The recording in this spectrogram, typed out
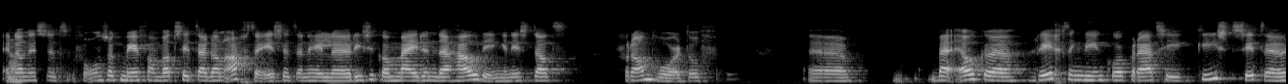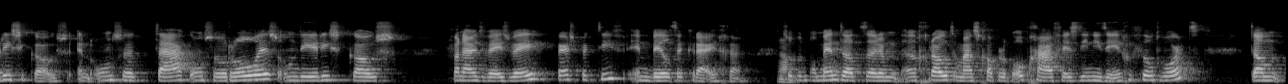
En ja. dan is het voor ons ook meer van, wat zit daar dan achter? Is het een hele risicomijdende houding en is dat verantwoord? Of bij elke richting die een corporatie kiest, zitten risico's. En onze taak, onze rol is om die risico's vanuit WSW-perspectief in beeld te krijgen. Dus op het moment dat er een, een, grote maatschappelijke opgave is die niet ingevuld wordt, dan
